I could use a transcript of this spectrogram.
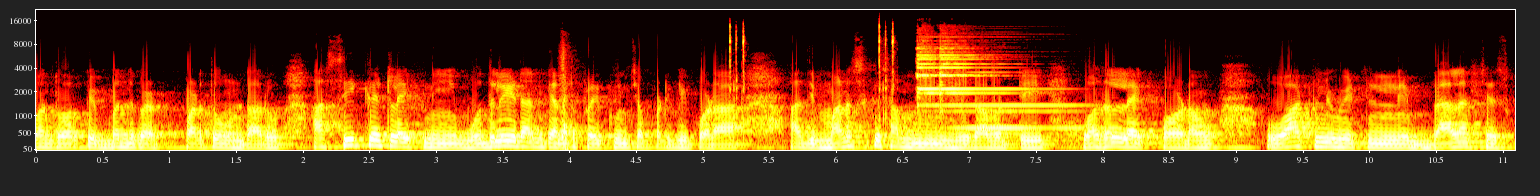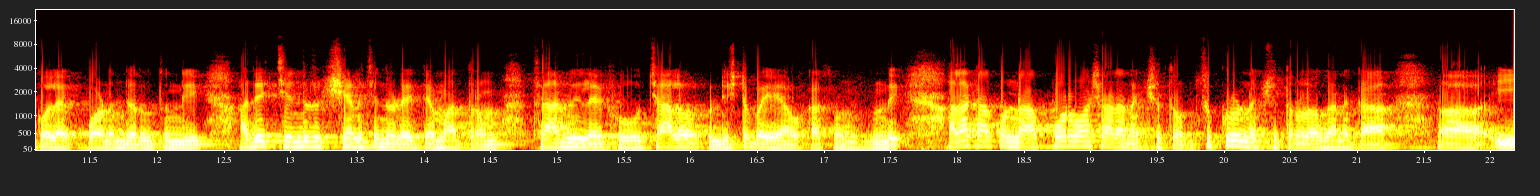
కొంతవరకు ఇబ్బంది పడుతూ ఉంటారు. ఆ సీక్రెట్ లైఫ్ని వదిలేయడానికి ఎంత ప్రయత్నించేప్పటికీ కూడా అది మనసుకు సంబంధించింది కాబట్టి వదలలేకపోవడం వాటిని వీటిని బ్యాలెన్స్ చేసుకోలేకపోవడం జరుగుతుంది. అదే చంద్రుడు క్షీణచంద్రుడు అయితే మాత్రం ఫ్యామిలీ లైఫ్ చాలా వరకు డిస్టర్బ్ అయ్యే అవకాశం ఉంటుంది. అలా కాకుండా పూర్వాషాఢ నక్షత్రం శుక్రుడు నక్షత్రంలో కనుక ఈ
